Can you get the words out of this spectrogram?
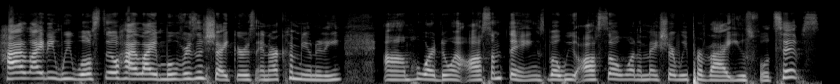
highlighting we will still highlight movers and shakers in our community um, who are doing awesome things but we also want to make sure we provide useful tips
